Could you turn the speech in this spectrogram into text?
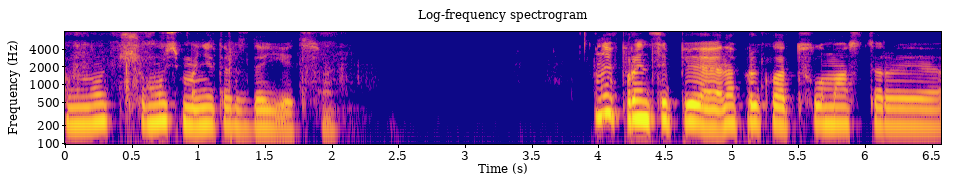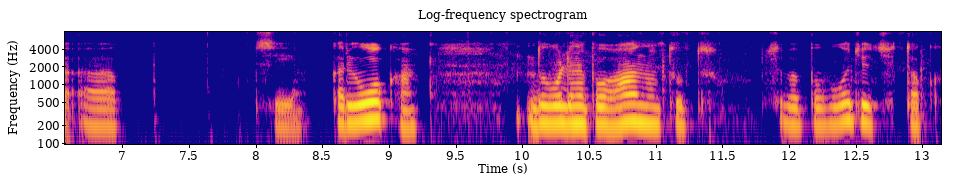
Ну, чомусь мені так здається. Ну і в принципі, наприклад, фломастери е, ці каріока доволі непогано тут себе поводять, так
